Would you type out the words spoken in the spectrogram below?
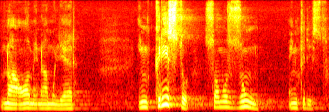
não há homem, não há mulher. Em Cristo somos um em Cristo.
